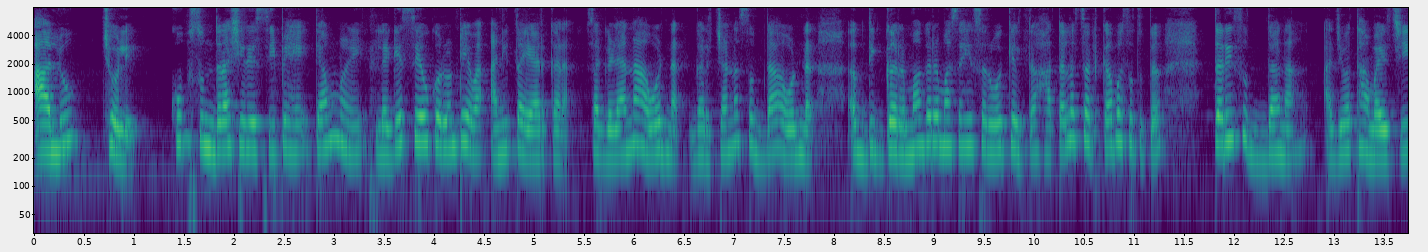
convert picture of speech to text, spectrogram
आलू छोले. खूप सुंदर अशी रेसिपी आहे. त्यामुळे लगेच सेव्ह करून ठेवा आणि तयार करा. सगळ्यांना आवडणार. घरच्यांनासुद्धा आवडणार. अगदी गरमागरम असं हे सर्व केलं तर हाताला चटका बसत होतं. तरीसुद्धा ना अजिबात थांबायची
